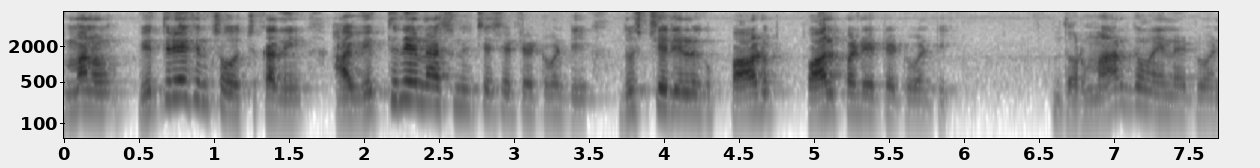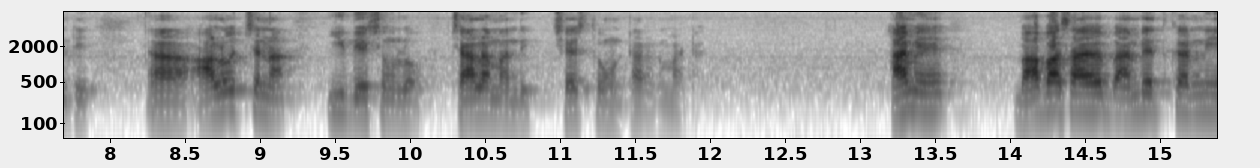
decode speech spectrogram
మనం వ్యతిరేకించవచ్చు కానీ ఆ వ్యక్తినే నాశనం చేసేటటువంటి దుశ్చర్యలకు పాడు పాల్పడేటటువంటి దుర్మార్గమైనటువంటి ఆలోచన ఈ దేశంలో చాలామంది చేస్తూ ఉంటారనమాట ఆమె బాబాసాహెబ్ అంబేద్కర్ని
